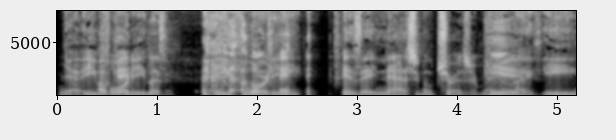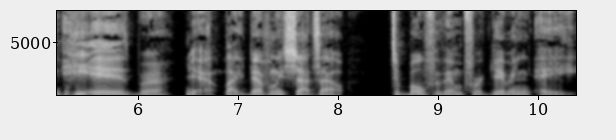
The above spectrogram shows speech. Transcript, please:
yeah. E forty. Listen, E forty Okay. is a national treasure, man. He like is. he, he is, bruh. yeah, like definitely shots out to both of them for giving a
